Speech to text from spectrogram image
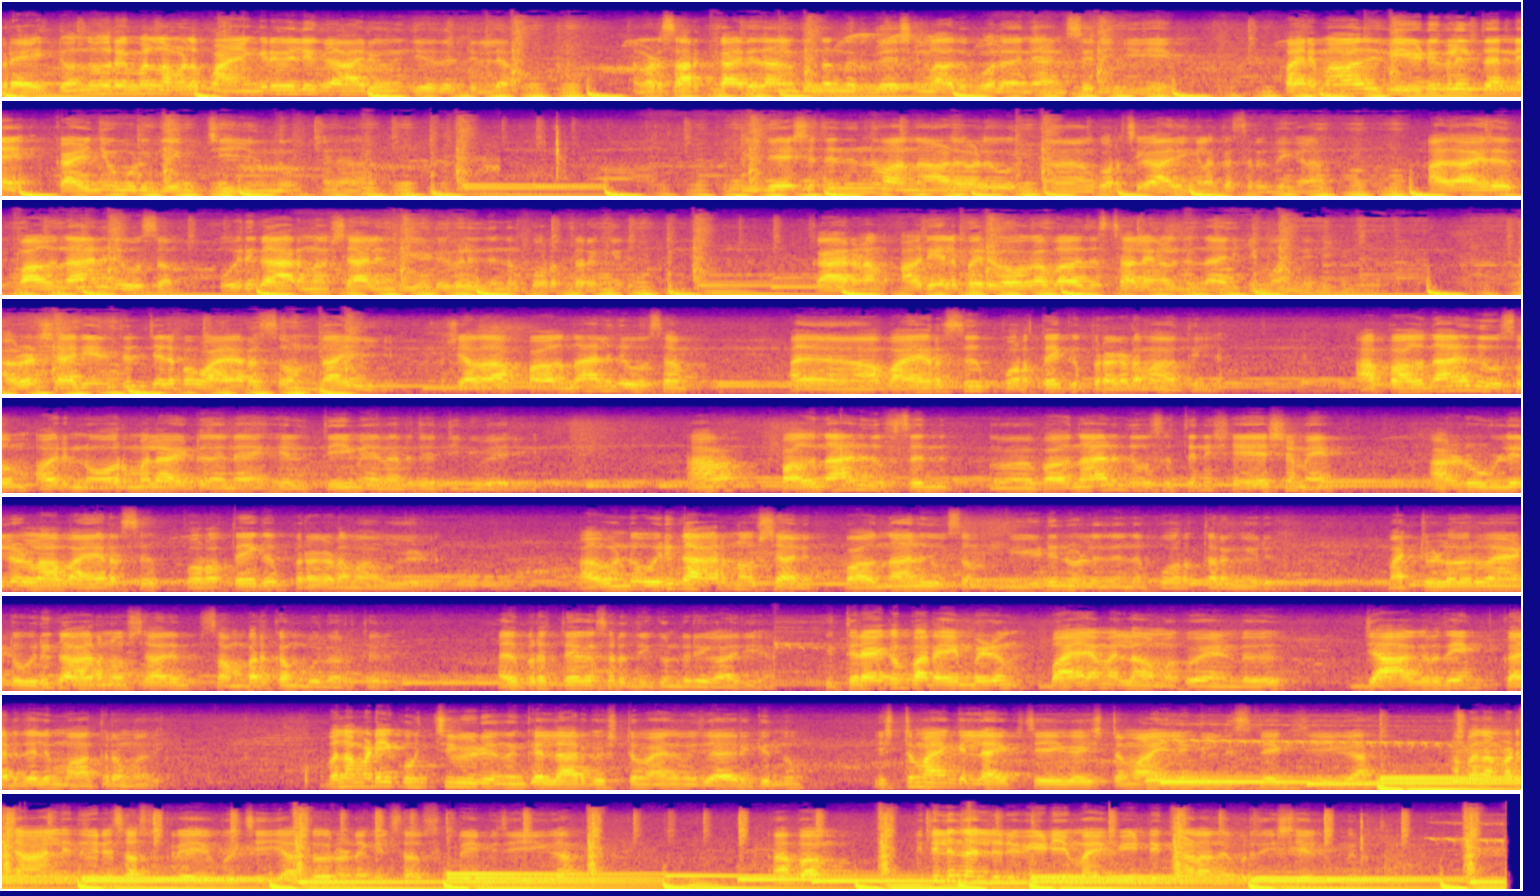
പ്രയത്നം എന്ന് പറയുമ്പോൾ നമ്മൾ ഭയങ്കര വലിയ കാര്യമൊന്നും ചെയ്തിട്ടില്ല. നമ്മുടെ സർക്കാർ നൽകുന്ന നിർദ്ദേശങ്ങൾ അതുപോലെ തന്നെ അനുസരിക്കുകയും പരമാവധി വീടുകളിൽ തന്നെ കഴിഞ്ഞുകൂടുകയും ചെയ്യുന്നു എന്നതാണ് വിദേശത്ത് നിന്ന് വന്ന ആളുകൾ കുറച്ച് കാര്യങ്ങളൊക്കെ ശ്രദ്ധിക്കണം. അതായത് പതിനാല് ദിവസം ഒരു കാരണവശാലും വീടുകളിൽ നിന്നും പുറത്തിറങ്ങരുത്. കാരണം അവർ ചിലപ്പോൾ രോഗബാധിത സ്ഥലങ്ങളിൽ നിന്നായിരിക്കും വന്നിരിക്കുന്നത്. അവരുടെ ശരീരത്തിൽ ചിലപ്പോൾ വൈറസ് ഉണ്ടായിരിക്കും. പക്ഷെ അത് ആ പതിനാല് ദിവസം ആ, വൈറസ് പുറത്തേക്ക് പ്രകടമാകത്തില്ല. ആ പതിനാല് ദിവസം അവർ നോർമലായിട്ട് തന്നെ ഹെൽത്തിയും എനർജറ്റിക്കും ആയിരിക്കും. ആ പതിനാല് ദിവസത്തിന് പതിനാല് ദിവസത്തിന് ശേഷമേ അവരുടെ ഉള്ളിലുള്ള ആ വൈറസ് പുറത്തേക്ക് പ്രകടമാവുകയുള്ളൂ. അതുകൊണ്ട് ഒരു കാരണവശാലും പതിനാല് ദിവസം വീടിനുള്ളിൽ നിന്ന് പുറത്തിറങ്ങരുത്. മറ്റുള്ളവരുമായിട്ട് ഒരു കാരണവശാലും സമ്പർക്കം പുലർത്തരുത്. അത് പ്രത്യേകം ശ്രദ്ധിക്കേണ്ട ഒരു കാര്യമാണ്. ഇത്രയൊക്കെ പറയുമ്പോഴും ഭയമല്ല നമുക്ക് വേണ്ടത്. ജാഗ്രതയും കരുതലും മാത്രം മതി. അപ്പോൾ നമ്മുടെ ഈ കൊച്ചു വീഡിയോ നിങ്ങൾക്ക് എല്ലാവർക്കും ഇഷ്ടമായെന്ന് വിചാരിക്കുന്നു. ഇഷ്ടമായെങ്കിൽ ലൈക്ക് ചെയ്യുക ഇഷ്ടമായില്ലെങ്കിൽ ഡിസ്ലൈക്ക് ചെയ്യുക. അപ്പോൾ നമ്മുടെ ചാനൽ ഇതുവരെ സബ്സ്ക്രൈബ് ചെയ്യാത്തവരുണ്ടെങ്കിൽ സബ്സ്ക്രൈബ് ചെയ്യുക. അപ്പം ഇതിൽ നല്ലൊരു വീഡിയോയുമായി വീണ്ടും കാണാമെന്ന പ്രതീക്ഷയിൽ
